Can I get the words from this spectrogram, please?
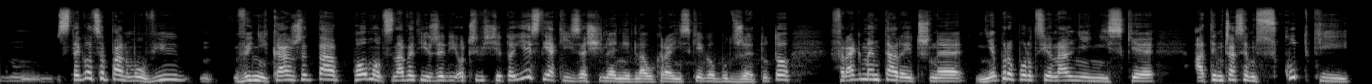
mm, z tego, co pan mówi, wynika, że ta pomoc, nawet jeżeli oczywiście to jest jakieś zasilenie dla ukraińskiego budżetu, to fragmentaryczne, nieproporcjonalnie niskie, a tymczasem skutki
